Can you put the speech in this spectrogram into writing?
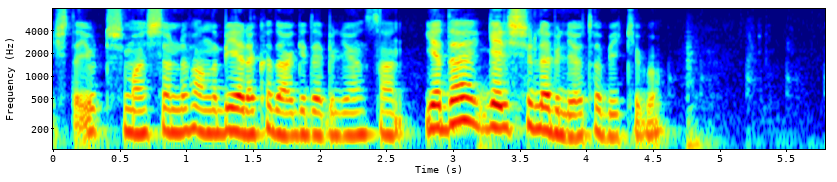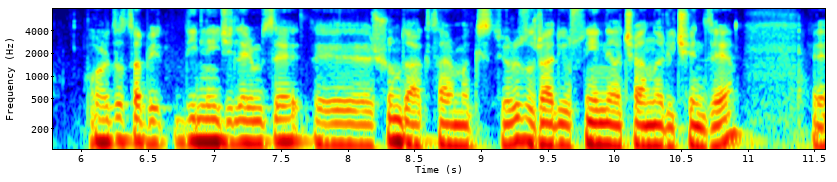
İşte yurt dışı maçlarında falan da bir yere kadar gidebiliyor insan. Ya da geliştirilebiliyor tabii ki bu. Bu arada tabii dinleyicilerimize e, şunu da aktarmak istiyoruz. Radyosunu yeni açanlar için de e,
